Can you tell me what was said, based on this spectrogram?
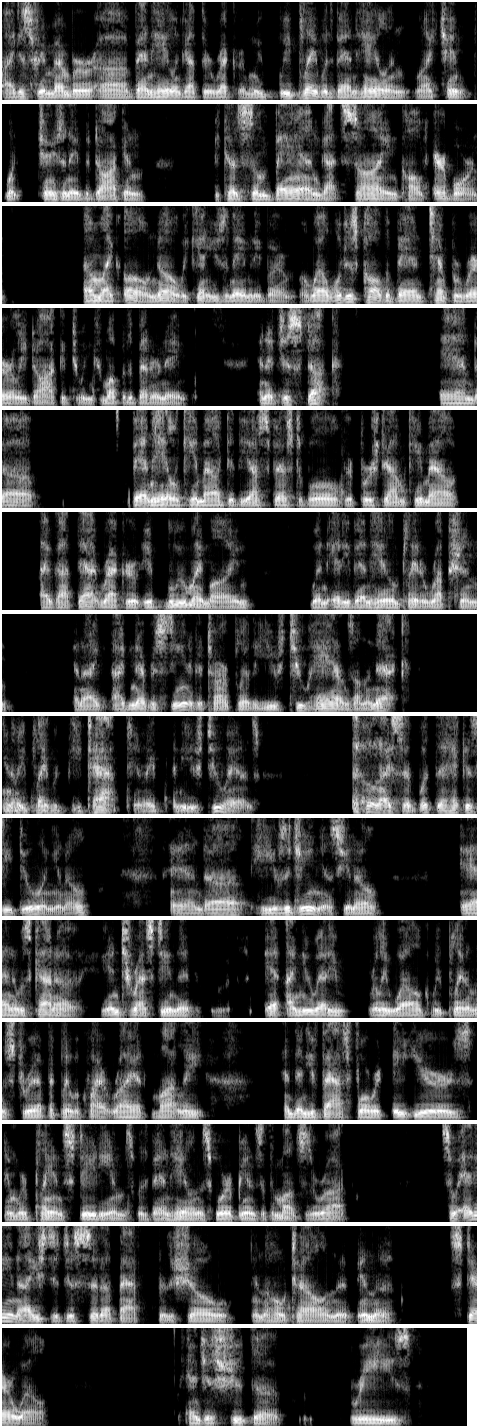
I just remember, uh, Van Halen got their record. and We, we played with Van Halen. I changed, changed the name to Dokken because some band got signed called Airborne. I'm like, oh no, we can't use the name anymore. Well, we'll just call the band temporarily Doc until we can come up with a better name. And it just stuck. And, uh, Van Halen came out, did the US Festival. Their first album came out. I got that record. It blew my mind when Eddie Van Halen played Eruption. And I, I'd never seen a guitar player that used two hands on the neck. You know, he played with, he tapped, you know, and he used two hands. and I said, what the heck is he doing, you know? And, uh, he was a genius, you know? And it was kind of interesting that I knew Eddie really well. We played on the strip. I played with Quiet Riot, Motley. And then you fast forward eight years and we're playing stadiums with Van Halen and the Scorpions at the Monsters of Rock. So Eddie and I used to just sit up after the show in the hotel in the, in the stairwell and just shoot the breeze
